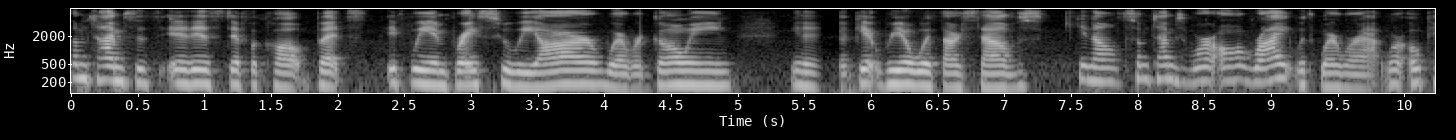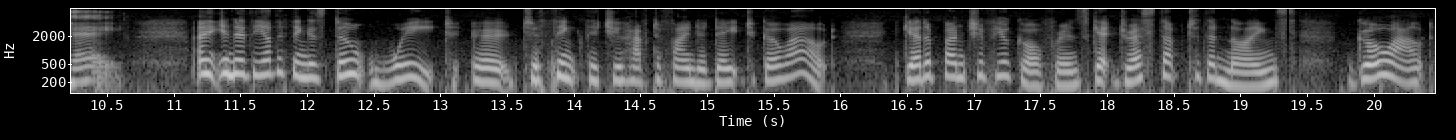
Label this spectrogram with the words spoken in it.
sometimes it's, it is difficult but if we embrace who we are where we're going you know get real with ourselves you know sometimes we're all right with where we're at we're okay and you know, the other thing is don't wait uh, to think that you have to find a date to go out. Get a bunch of your girlfriends, get dressed up to the nines, go out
